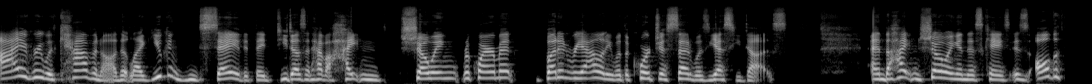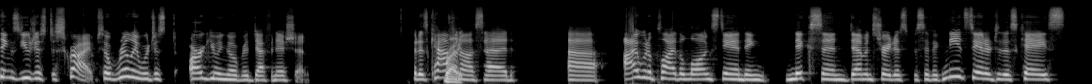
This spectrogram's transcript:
I agree with Kavanaugh that like you can say that they, he doesn't have a heightened showing requirement, but in reality, what the court just said was yes, he does. And the heightened showing in this case is all the things you just described. So really, we're just arguing over the definition. But as Kavanaugh right. said, uh, I would apply the longstanding Nixon demonstrated specific need standard to this case.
